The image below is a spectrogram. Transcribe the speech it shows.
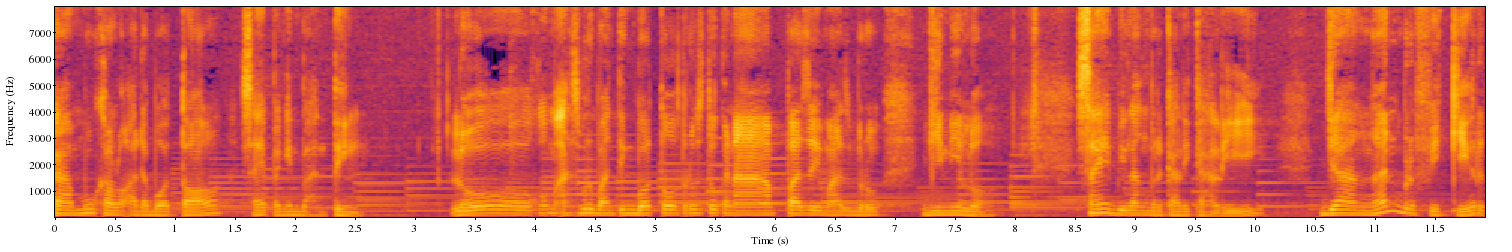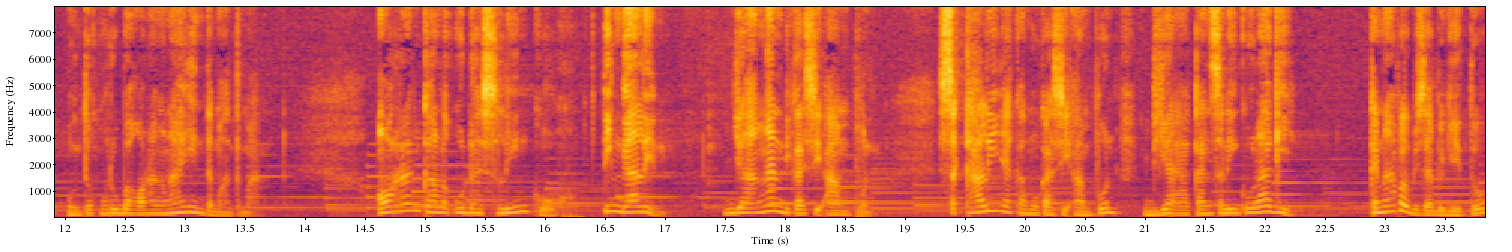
kamu kalau ada botol, saya pengen banting. Loh, kok mas bro banting botol terus tuh kenapa sih mas bro? Gini loh, saya bilang berkali-kali, jangan berpikir untuk merubah orang lain teman-teman. Orang kalau udah selingkuh, tinggalin. Jangan dikasih ampun. Sekalinya kamu kasih ampun, dia akan selingkuh lagi. Kenapa bisa begitu?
